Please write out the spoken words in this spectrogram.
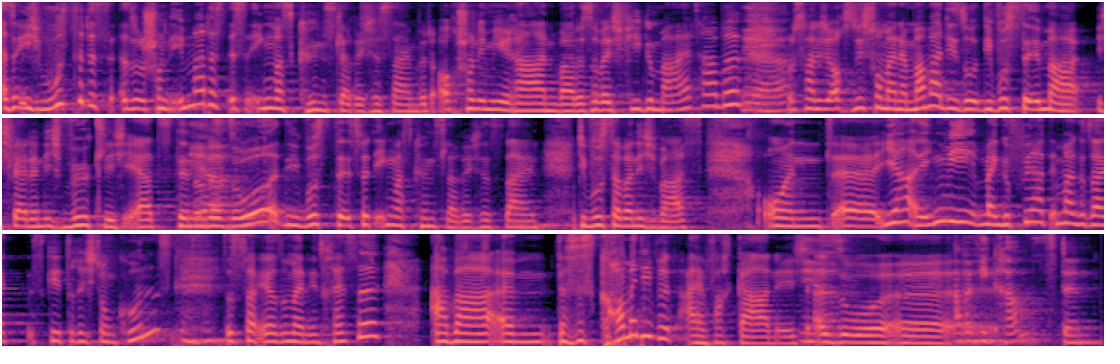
Also ich wusste das also schon immer, dass es irgendwas Künstlerisches sein wird. Auch schon im Iran war das so, weil ich viel gemalt habe. Ja. Und das fand ich auch süß von meiner Mama, die so, die wusste immer, ich werde nicht wirklich Ärztin ja. oder so. Die wusste, es wird irgendwas Künstlerisches sein. Die wusste aber nicht was. Und äh, ja, irgendwie, mein Gefühl hat immer gesagt, es geht Richtung Kunst. Mhm. Das war eher so mein Interesse. Aber ähm, das ist Comedy wird einfach gar nicht. Ja. Also, äh, aber wie kam es denn?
